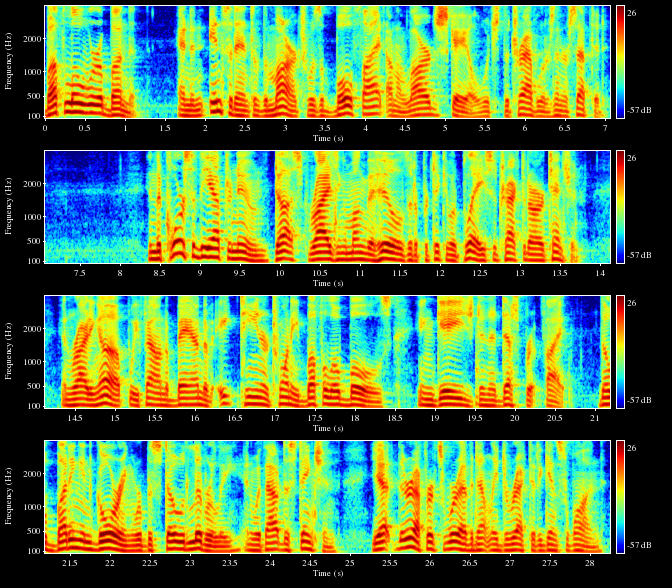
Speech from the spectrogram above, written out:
Buffalo were abundant, and an incident of the march was a bullfight on a large scale which the travelers intercepted. In the course of the afternoon, dust rising among the hills at a particular place attracted our attention. In riding up, we found a band of eighteen or twenty buffalo bulls engaged in a desperate fight. Though butting and goring were bestowed liberally and without distinction, yet their efforts were evidently directed against one,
